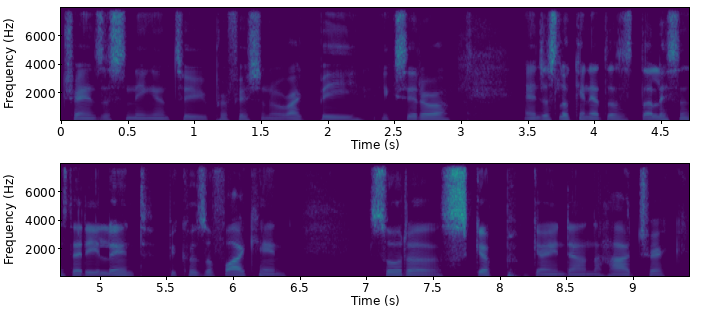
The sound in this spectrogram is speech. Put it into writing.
transitioning into professional rugby, etc. And just looking at the, the lessons that he learned. Because if I can sort of skip going down the hard track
